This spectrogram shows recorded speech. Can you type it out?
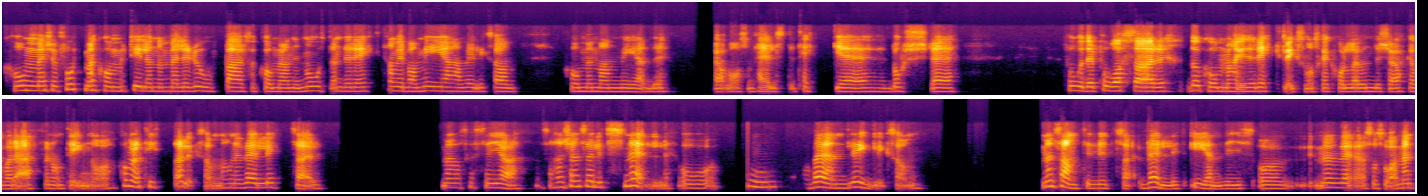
kommer så fort man kommer till honom eller ropar så kommer han emot en direkt. Han vill vara med. Han vill liksom, kommer man med ja, vad som helst, täcke, borste, foderpåsar, då kommer han ju direkt liksom och ska kolla och undersöka vad det är för någonting och kommer att titta liksom. Han är väldigt så här, men vad ska jag säga, alltså, han känns väldigt snäll och, mm. och vänlig liksom. Men samtidigt så väldigt envis och men, alltså så. Men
